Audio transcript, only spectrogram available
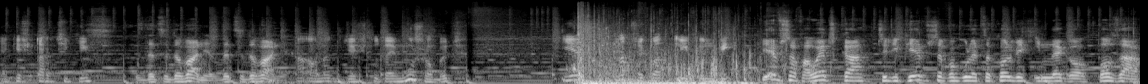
jakieś arciki, Zdecydowanie, zdecydowanie. a one gdzieś tutaj muszą być. Jest na przykład Lithium V. Pierwsza fałeczka, czyli pierwsze w ogóle cokolwiek innego poza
